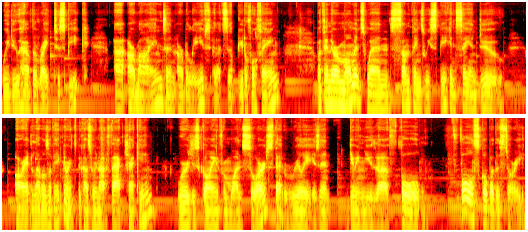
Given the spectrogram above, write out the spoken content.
we do have the right to speak uh, our minds and our beliefs. That's a beautiful thing. But then there are moments when some things we speak and say and do are at levels of ignorance because we're not fact checking. We're just going from one source that really isn't giving you the full full scope of the story.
